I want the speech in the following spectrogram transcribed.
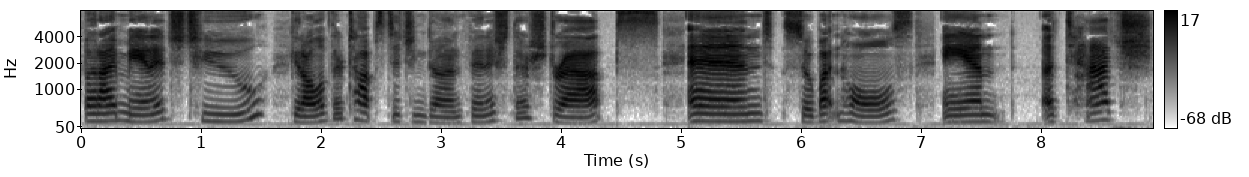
but I managed to get all of their top stitching done, finish their straps, and sew buttonholes, and attach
